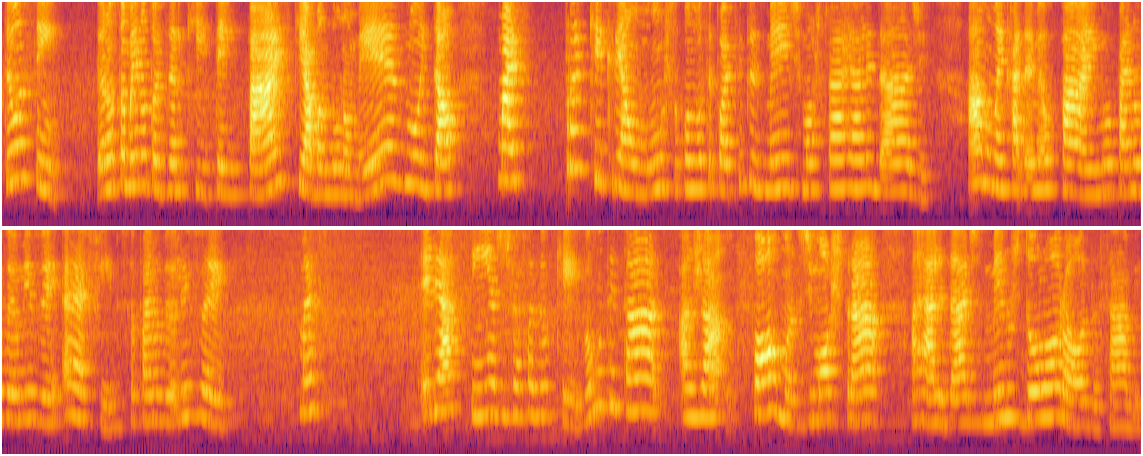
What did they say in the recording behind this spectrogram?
Então, assim, eu não, também não estou dizendo que tem pais que abandonam mesmo e tal, mas para que criar um monstro quando você pode simplesmente mostrar a realidade? Ah, mamãe, cadê meu pai? Meu pai não veio me ver. É, filho, seu pai não veio lhe ver. Mas ele é assim, a gente vai fazer o quê? Vamos tentar achar formas de mostrar a realidade menos dolorosa, sabe?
